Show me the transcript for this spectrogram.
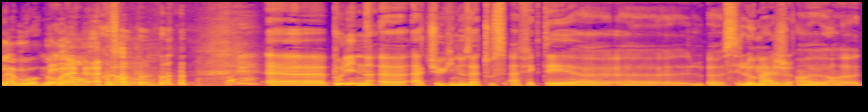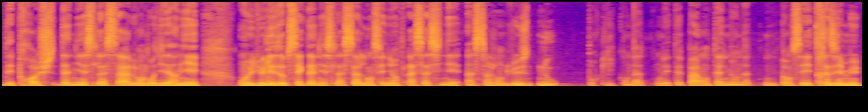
L'amour. Mais ouais. non. Euh, Pauline, euh, actu qui nous a tous affectés, euh, euh, euh, c'est l'hommage euh, des proches d'Agnès Lassalle. Vendredi dernier ont eu lieu les obsèques d'Agnès Lassalle, l'enseignante assassinée à Saint-Jean-de-Luz. Nous, pour Clic, on n'était pas à l'antenne, mais on a une pensée très émue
